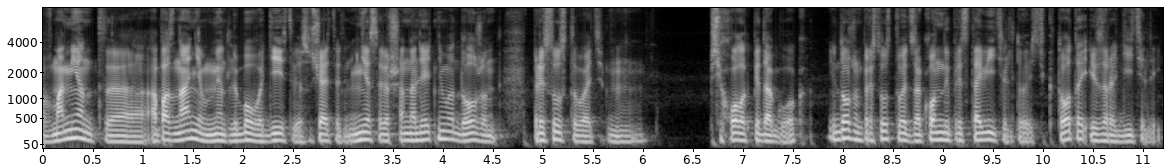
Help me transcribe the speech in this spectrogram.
в момент э, опознания, в момент любого действия с участием несовершеннолетнего должен присутствовать психолог-педагог и должен присутствовать законный представитель, то есть кто-то из родителей.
